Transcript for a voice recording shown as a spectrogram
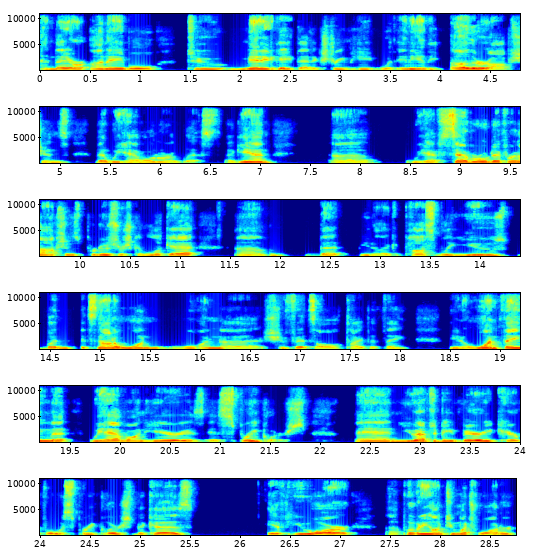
and they are unable to mitigate that extreme heat with any of the other options that we have on our list. Again, Uh, we have several different options producers can look at um, that you know they could possibly use, but it's not a one one uh, shoe fits all type of thing. You know, one thing that we have on here is is sprinklers, and you have to be very careful with sprinklers because if you are uh, putting on too much water,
